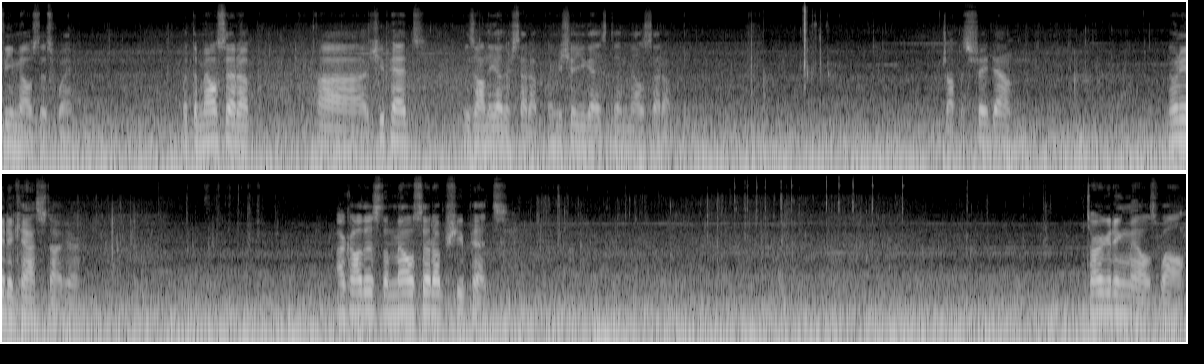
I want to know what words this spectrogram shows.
females this way. But the male setup, uh, sheepheads, is on the other setup. Let me show you guys the male setup. Drop it straight down. No need to cast out here. I call this the male setup sheepheads. Targeting males, well,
